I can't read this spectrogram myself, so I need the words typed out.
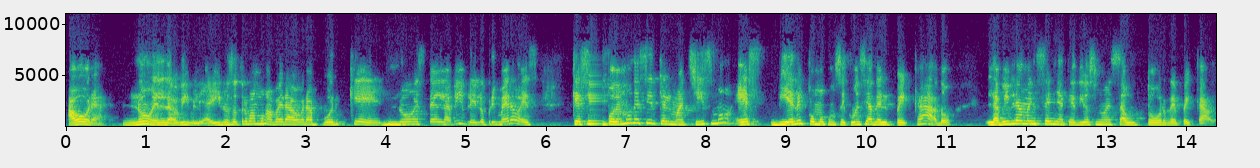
Ahora, no en la Biblia. Y nosotros vamos a ver ahora por qué no está en la Biblia. Y lo primero es que si podemos decir que el machismo es, viene como consecuencia del pecado, la Biblia me enseña que Dios no es autor de pecado.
